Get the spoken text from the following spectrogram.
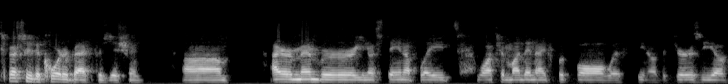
especially the quarterback position. Um, I remember, you know, staying up late watching Monday Night Football with, you know, the jersey of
